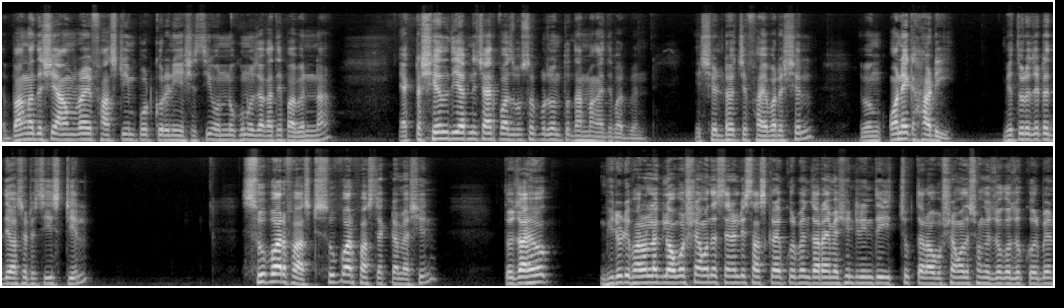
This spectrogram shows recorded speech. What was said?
বাংলাদেশে আমরাই ফার্স্ট ইম্পোর্ট করে নিয়ে এসেছি, অন্য কোনো জায়গাতে পাবেন না। একটা সেল দিয়ে আপনি চার পাঁচ বছর পর্যন্ত ধান ভাঙাতে পারবেন। এই শেলটা হচ্ছে ফাইবারের শেল এবং অনেক হার্ডি ভেতরে যেটা দেওয়া সেটা হচ্ছে steel super fast super fast একটা মেশিন তো যাই হোক, ভিডিওটি ভালো লাগলে অবশ্যই আমাদের চ্যানেলটি সাবস্ক্রাইব করবেন। যারা এই মেশিনটি নিতে ইচ্ছুক, তারা অবশ্যই আমাদের সঙ্গে যোগাযোগ করবেন।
